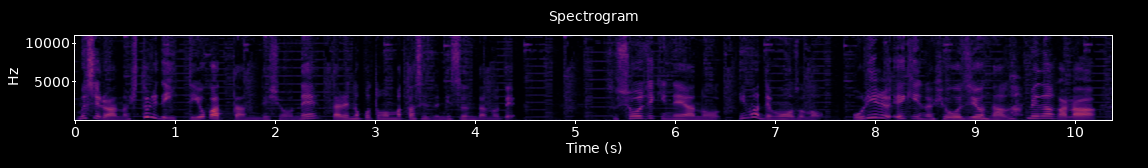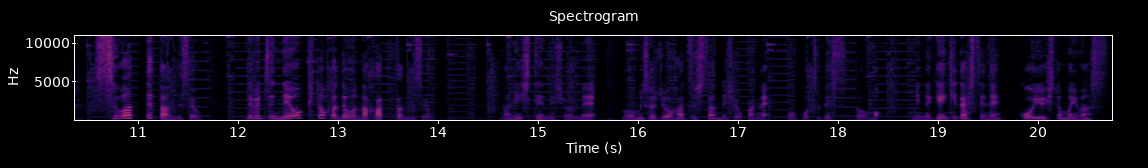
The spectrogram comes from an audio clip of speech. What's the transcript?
むしろあの一人で行ってよかったんでしょうね。誰のことも待たせずに済んだので。そう正直ねあの今でもその降りる駅の表示を眺めながら座ってたんですよ。で別に寝起きとかでもなかったんですよ。何してんでしょうね。脳みそ蒸発したんでしょうかね。ポンコツです。どうも。みんな元気出してね。こういう人もいます。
